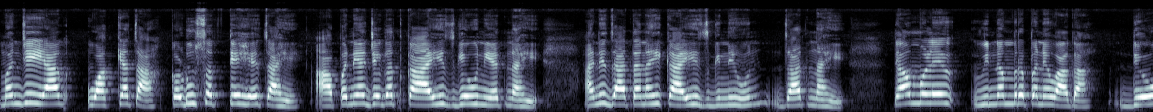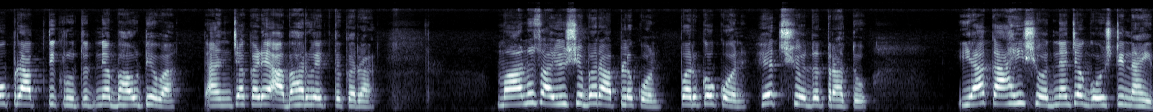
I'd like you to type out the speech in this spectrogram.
म्हणजे या वाक्याचा कडू सत्य हेच आहे. आपण या जगात काहीच घेऊन येत नाही. आणि जातानाही काहीच नेऊन जात नाही. त्यामुळे विनम्रपणे वागा. देवप्राप्ती कृतज्ञ भाव ठेवा. त्यांच्याकडे आभार व्यक्त करा. माणूस आयुष्यभर आपलं कोण? परक कोण? हेच शोधत राहतो. या काही शोधण्याच्या गोष्टी नाहीत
